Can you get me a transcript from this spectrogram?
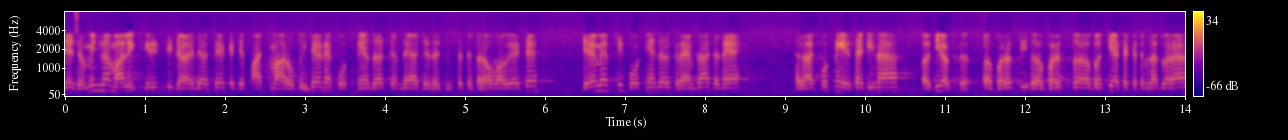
જે જમીનના માલિક કિરીટસિંહ જાડેજા છે કે જે પાંચમા આરોપી છે અને કોર્ટની અંદર તેમને આજે રજૂ છે તે કરવામાં આવ્યા છે. જેએમએફસી કોર્ટની અંદર ક્રાઇમ બ્રાન્ચ અને રાજકોટની એસઆઈટીના અધ્યક્ષ ભરત ભરત બસિયા છે કે તેમના દ્વારા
